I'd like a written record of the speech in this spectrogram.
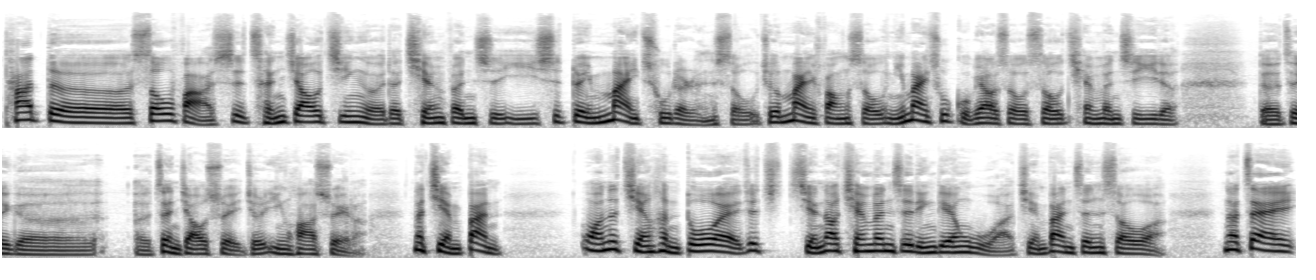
它的收法是成交金额的千分之一，是对卖出的人收，就卖方收。你卖出股票的时候收千分之一的的这个呃证交税，就是印花税了。那减半，哇，那减很多哎，就减到千分之零点五啊，减半征收啊。那在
